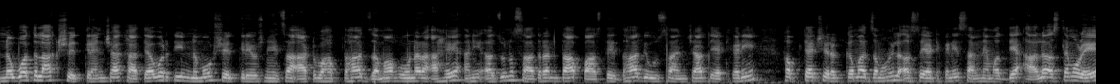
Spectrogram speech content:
नव्वद लाख शेतकऱ्यांच्या खात्यावरती नमो शेतकरी योजनेचा आठवा हप्ता जमा होणार आहे आणि अजून साधारणतः पाच ते दहा दिवसांच्या त्या ठिकाणी हप्त्याची रक्कम जमा होईल असं या ठिकाणी सांगण्यामध्ये आलं असल्यामुळे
